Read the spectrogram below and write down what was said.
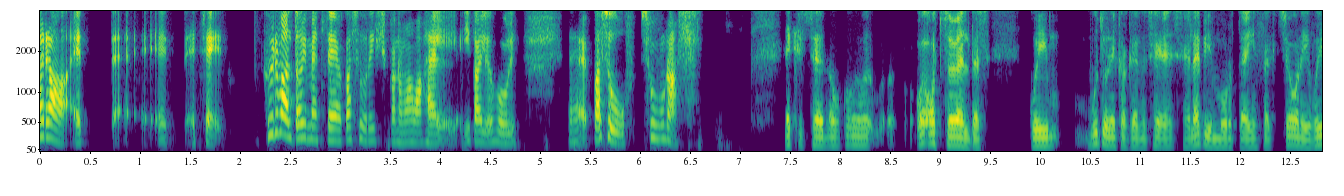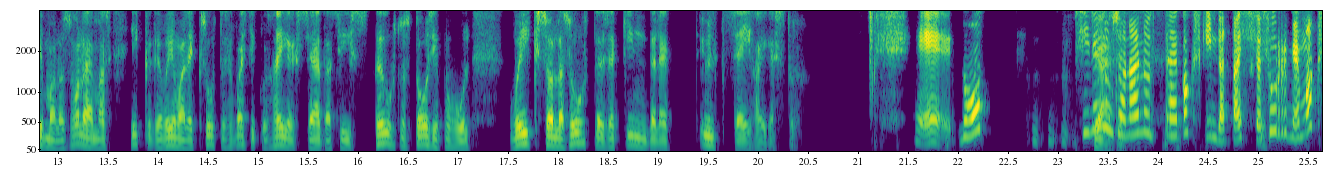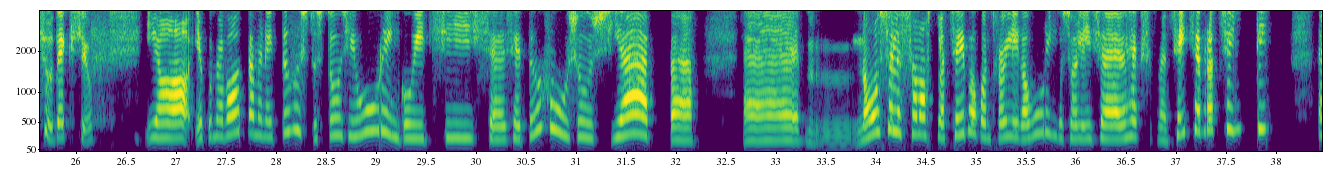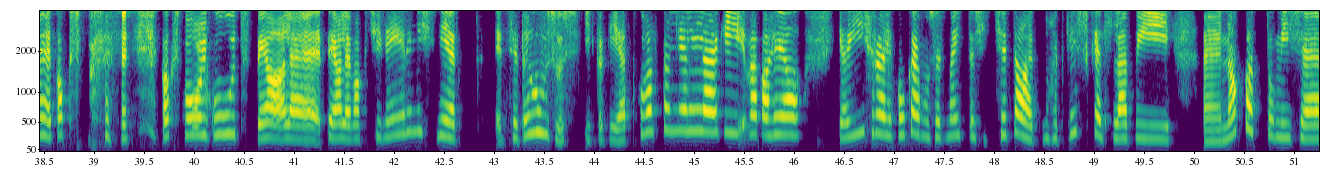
ära, et et, et see kõrvaltoimete ja kasurisk on omavahel igal juhul eh, kasu suunas. ehk siis nagu otse öeldes, kui muidu on ikkagi see, see läbimurde infektsiooni võimalus olemas, ikkagi võimalik suhteliselt vastikult haigeks jääda, siis tõhustusdoosi puhul võiks olla suhteliselt kindel, et üldse ei haigestu eh, no siin elus on ainult äh, kaks kindlat asja, surm ja maksud, eks ju. ja, ja kui me vaatame neid tõhustusdoosi uuringuid, siis äh, see tõhusus jääb äh, no selles samas platseebo kontrolliga uuringus oli see üheksakümmend seitse protsenti, kaks, kaks pool kuud peale, peale vaktsineerimist, nii et et see tõhusus ikkagi jätkuvalt on jällegi väga hea. Ja Iisraeli kogemused näitasid seda, et noh, et keskeltläbi äh, nakatumise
